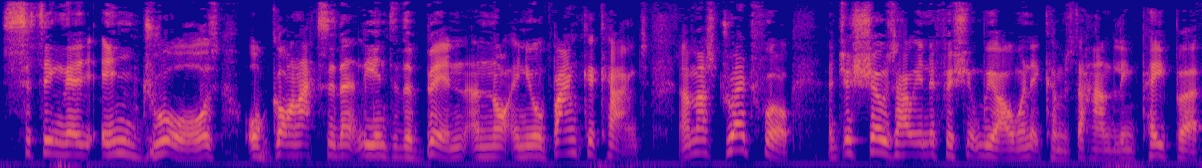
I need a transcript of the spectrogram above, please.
sitting there in drawers or gone accidentally into the bin and not in your bank account. And that's dreadful. It just shows how inefficient we are when it comes to handling paper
